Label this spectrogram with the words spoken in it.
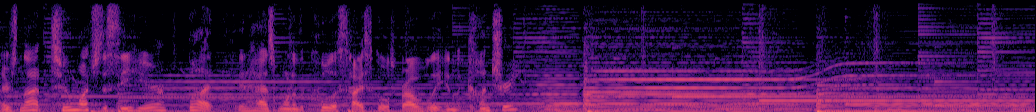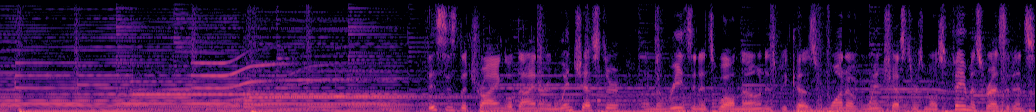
There's not too much to see here, but it has one of the coolest high schools probably in the country. This is the Triangle Diner in Winchester, and the reason it's well known is because one of Winchester's most famous residents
